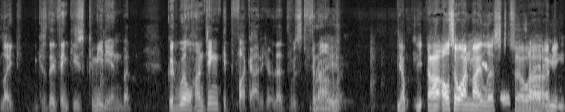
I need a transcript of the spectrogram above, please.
like because they think he's a comedian. But Good Will Hunting, get the fuck out of here. That was phenomenal. Right? Yep. Uh, also on my list. So uh, I mean,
